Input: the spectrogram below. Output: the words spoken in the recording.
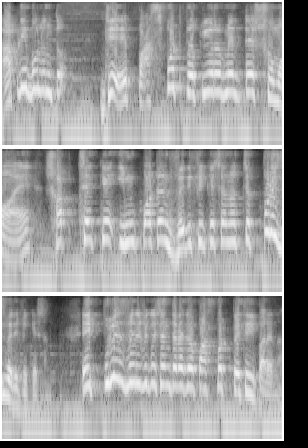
আপনি বলুন তো যে পাসপোর্ট প্রকিউরমেন্টের সময় সব থেকে ইম্পর্টেন্ট ভেরিফিকেশন হচ্ছে পুলিশ ভেরিফিকেশন এই পুলিশ ভেরিফিকেশন তারা কেউ পাসপোর্ট পেতেই পারে না।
